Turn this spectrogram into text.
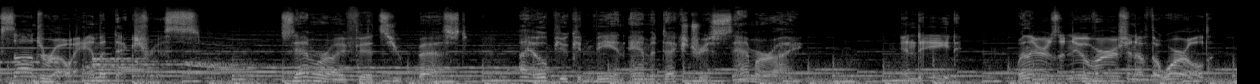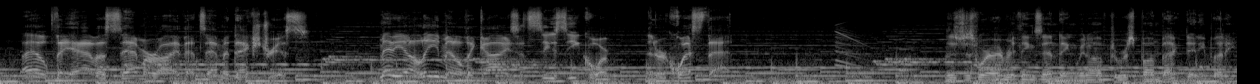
Sandro ambidextrous. Samurai fits you best. I hope you can be an ambidextrous samurai. Indeed. When there is a new version of the world, I hope they have a samurai that's ambidextrous. Maybe I'll email the guys at CC Corp and request that. This is just where everything's ending. We don't have to respond back to anybody.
